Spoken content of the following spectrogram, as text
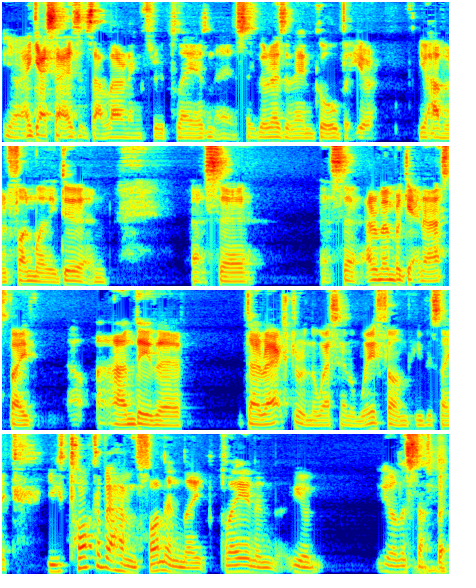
you know, I guess that is it's that learning through play, isn't it? It's like there is an end goal, but you're you're having fun while you do it. And that's, uh, that's, uh, I remember getting asked by Andy, the director in the West Highland Way film. He was like, you talk about having fun and like playing and, you know, you know, this stuff, but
